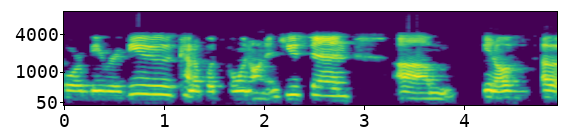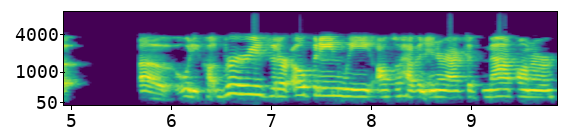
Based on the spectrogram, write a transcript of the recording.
for beer reviews, kind of what's going on in Houston. Um, you know, uh, uh, what do you call it? Breweries that are opening. We also have an interactive map on our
